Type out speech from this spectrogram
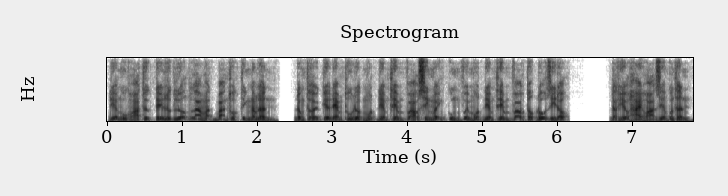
địa ngục hỏa thực tế lực lượng là mặt bản thuộc tính năm lần, đồng thời kia đem thu được một điểm thêm vào sinh mệnh cùng với một điểm thêm vào tốc độ di động. Đặc hiệu hai hỏa diễm cuốn thân,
